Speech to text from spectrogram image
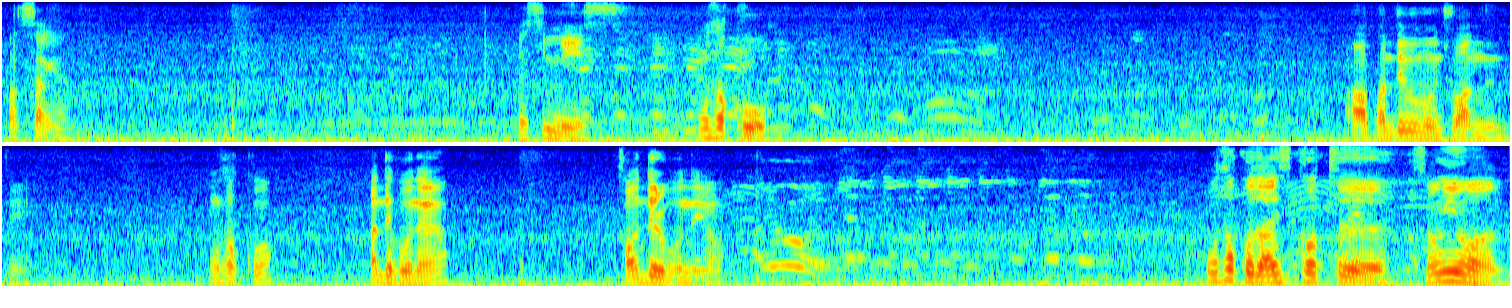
박상현. 패스 미스 홍석호 아 반대 보면 좋았는데. 홍석호 반대 보나요? 가운데를 보네요. 홍석호 나이스 커트. 정희원.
